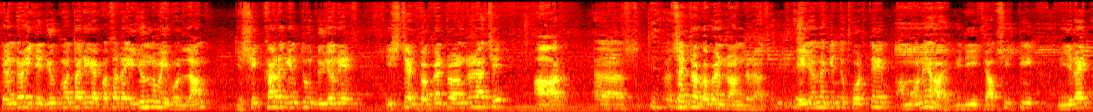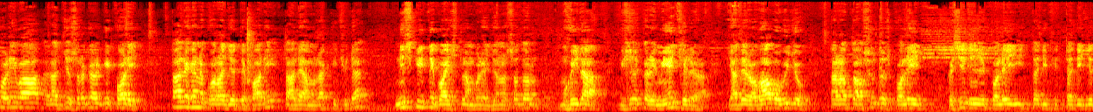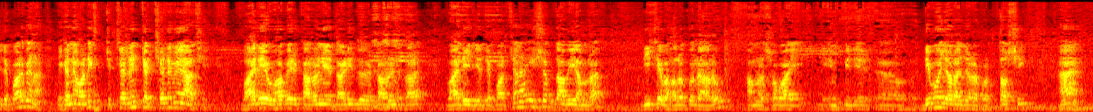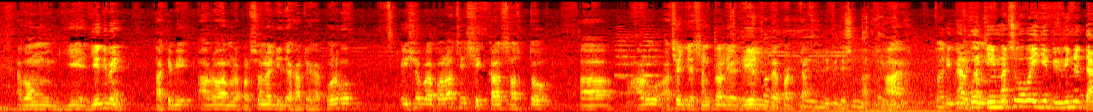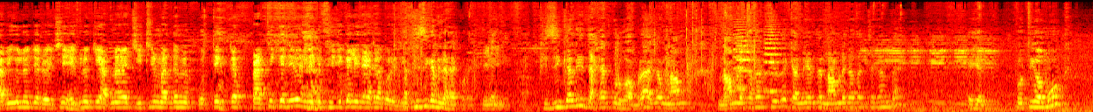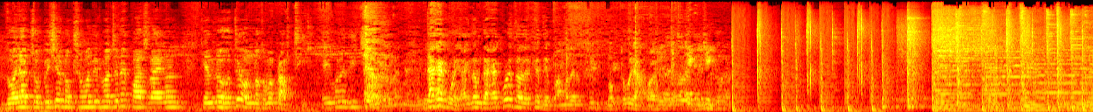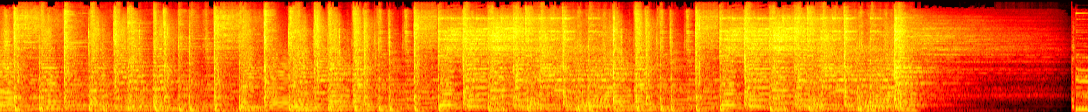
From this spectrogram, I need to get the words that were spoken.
কেন এই যে যুগ্ম তালিকার কথাটা এই জন্য আমি বললাম যে শিক্ষাটা কিন্তু দুজনের স্টেট গভর্নমেন্টের আন্ডারে আছে, আর সেন্ট্রাল গভর্নমেন্টের আন্ডারে আছে। এই জন্য কিন্তু করতে মনে হয়, যদি চাপ সৃষ্টি নিজেরাই করে বা রাজ্য সরকারকে করে, তাহলে এখানে করা যেতে পারে। তাহলে আমরা কিছুটা নিষ্কৃতি পাই ইসলামপুরের জনসাধারণ, মহিলা, বিশেষ করে মেয়ে ছেলেরা, যাদের অভাব অভিযোগ, তারা তো আশুতোষ কলেজ প্রেসিডেন্সি কলেজ ইত্যাদি ইত্যাদি যেতে পারবে না। এখানে অনেক ট্যালেন্টেড ছেলে মেয়ে আছে। বাইরে অভাবের কারণে দারিদ্রের কারণে তারা বাইরে যেতে পারছে না। এইসব দাবি আমরা লিখে ভালো করে আরও আমরা সবাই এমপিদের দেব যারা যারা প্রত্যাশী হ্যাঁ? এবং যে জিতবেন তাকে বি- আরও আমরা পার্সোনালি দেখা টেখা করব। এইসব ব্যাপার আছে শিক্ষা স্বাস্থ্য আহ, আরও আছে যে সেন্ট্রালের রেল ব্যাপারটা। হ্যাঁ তো হ্যাঁ, বাবু এই যে বিভিন্ন দাবিগুলো যে রয়েছে এগুলো কি আপনারা চিঠির মাধ্যমে প্রত্যেকটা প্রার্থীকে দেবেন নাকি ফিজিক্যালি দেখা করে দিবেন? ফিজিক্যালি দেখা করে। ফিজিক্যালি দেখা করব আমরা। একদম নাম নাম লেখা থাকছে ক্যান্ডিডেটদের নাম লেখা থাকছে এখানটায়। এই যে, প্রতি অমুক দু হাজার চব্বিশের লোকসভা নির্বাচনে পাঁচ রায়গঞ্জ কেন্দ্র হতে অন্যতম প্রার্থী। এই বলে দিচ্ছে দেখা করে, একদম দেখা করে তাদেরকে দেবো। আমাদের বক্তব্য জানাব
